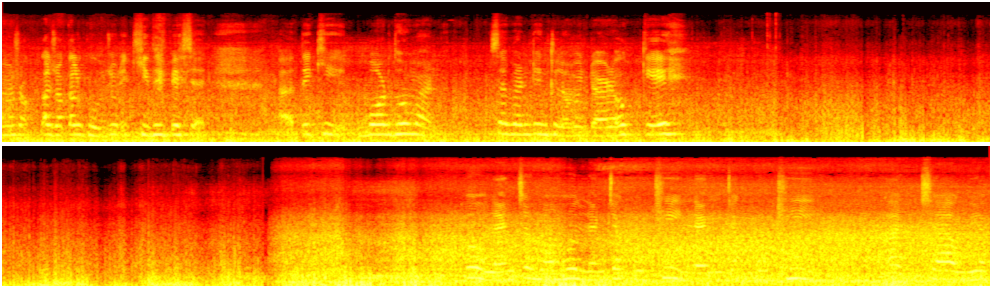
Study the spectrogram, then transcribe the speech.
আমার সকাল সকাল খুব জোরে খিদে পেয়েছে। দেখি, বর্ধমান সেভেন্টিন কিলোমিটার ওকে ও ল্যাংচা ল্যাংচা কুঠি ল্যাংচা কুঠি আচ্ছা উই আর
